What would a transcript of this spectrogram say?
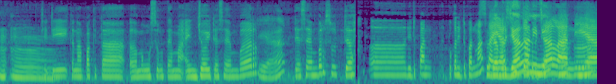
Mm-mm. Jadi kenapa kita eh, mengusung tema Enjoy Desember? ya. Desember sudah eh, di depan bukan di depan mata Sudah ya, berjalan sudah ini. berjalan Mm-mm. iya.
